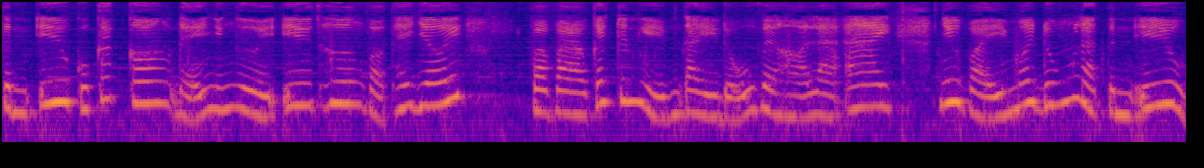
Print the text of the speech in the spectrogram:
tình yêu của các con để những người yêu thương vào thế giới và vào các kinh nghiệm đầy đủ về họ là ai, như vậy mới đúng là tình yêu.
